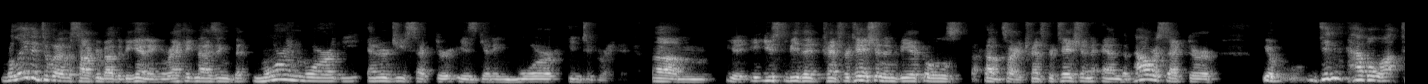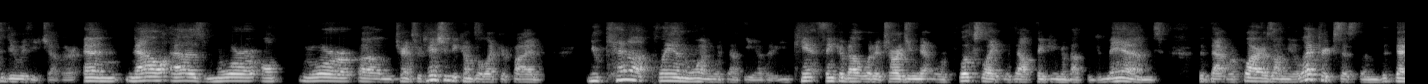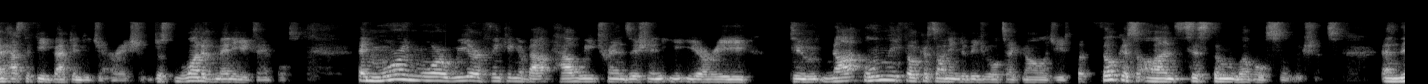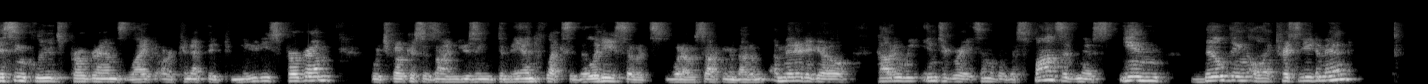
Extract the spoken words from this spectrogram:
Related to what I was talking about at the beginning, recognizing that more and more the energy sector is getting more integrated um, it used to be that transportation and vehicles, I'm sorry, transportation and the power sector, you know, didn't have a lot to do with each other. And now, as more more um, transportation becomes electrified, you cannot plan one without the other. You can't think about what a charging network looks like without thinking about the demand that that requires on the electric system that then has to feed back into generation. Just one of many examples. And more and more, we are thinking about how we transition EERE to not only focus on individual technologies, but focus on system level solutions. And this includes programs like our Connected Communities program, which focuses on using demand flexibility. So it's what I was talking about a, a minute ago. How do we integrate some of the responsiveness in building electricity demand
